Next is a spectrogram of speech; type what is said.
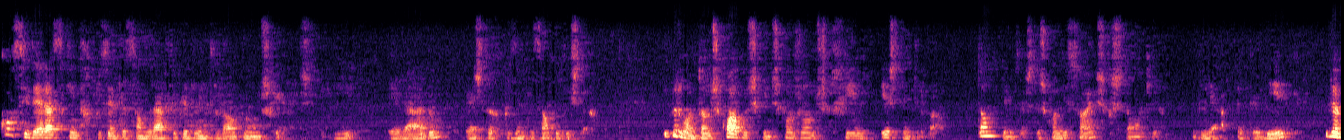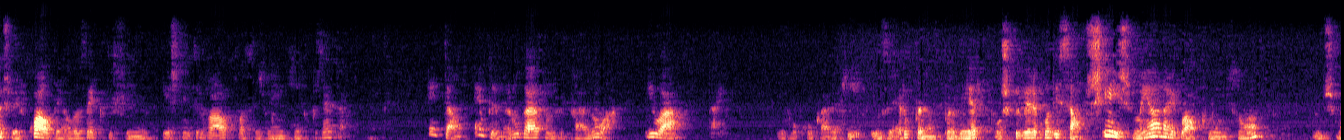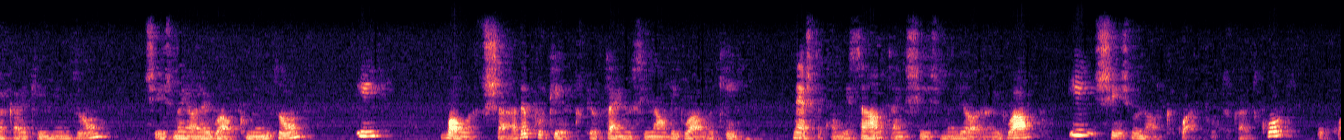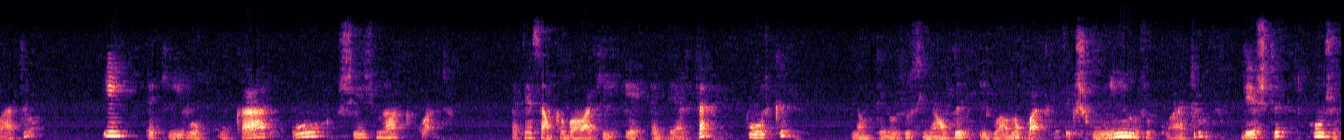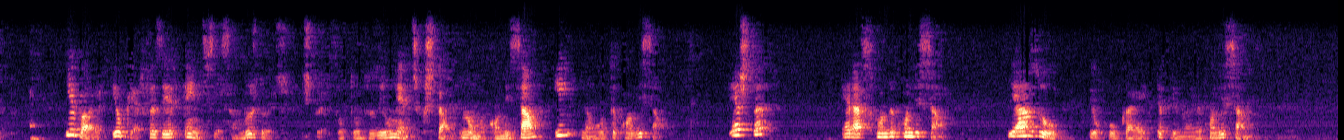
Considera a seguinte representação gráfica do intervalo de números reais. E é dado esta representação que aqui está. E perguntam-nos qual dos seguintes conjuntos define este intervalo. Então, temos estas condições que estão aqui de A até D e vamos ver qual delas é que define este intervalo que vocês veem aqui representado. Então, em primeiro lugar, vamos agarrar no A. E o A. Eu vou colocar aqui o zero para não perder. Vou escrever a condição x maior ou igual que menos 1. Vamos marcar aqui menos 1. x maior ou igual que menos 1. E bola fechada. Porquê? Porque eu tenho o sinal de igual aqui nesta condição. Tenho x maior ou igual e x menor que 4. Vou trocar de cor o 4 e aqui vou colocar o x menor que 4. Atenção que a bola aqui é aberta, porque não temos o sinal de igual no 4. Quer dizer que excluímos o 4 deste conjunto. E agora, eu quero fazer a interseção dos dois. Isto é, são todos os elementos que estão numa condição e na outra condição. Esta era a segunda condição. E a azul eu coloquei a primeira condição.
